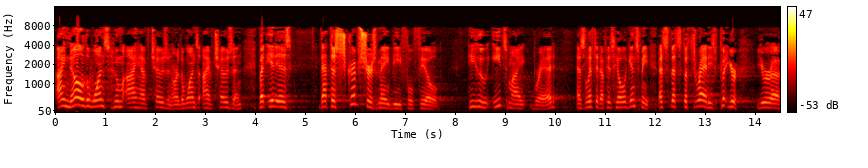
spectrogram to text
I know the ones whom I have chosen, or the ones I have chosen, but it is that the scriptures may be fulfilled. He who eats my bread has lifted up his heel against me. That's, that's the thread. He's put your, your, uh,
